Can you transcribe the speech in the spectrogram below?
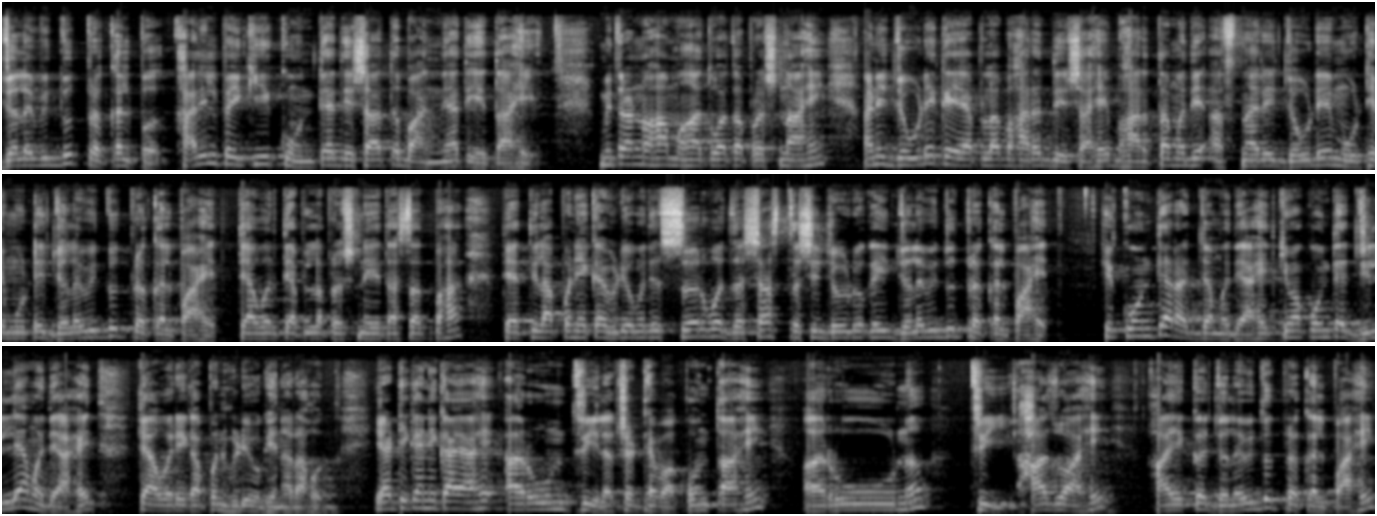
जलविद्युत प्रकल्प खालीलपैकी कोणत्या देशात बांधण्यात येत आहे? मित्रांनो हा महत्त्वाचा प्रश्न आहे आणि जेवढे काही आपला भारत देश आहे भारतामध्ये असणारे जेवढे मोठे मोठे जलविद्युत प्रकल्प आहेत त्यावरती आपल्याला प्रश्न येत असतात पहा. त्यातील आपण एका व्हिडिओमध्ये सर्व जशाच तसे जेवढे काही जलविद्युत प्रकल्प आहेत हे कोणत्या राज्यामध्ये आहेत किंवा कोणत्या जिल्ह्यामध्ये आहेत त्यावर एक आपण व्हिडिओ घेणार आहोत. या ठिकाणी काय आहे? अरुण थ्री लक्षात ठेवा. कोणता आहे? अरुण थ्री. हा जो आहे हा एक जलविद्युत प्रकल्प आहे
